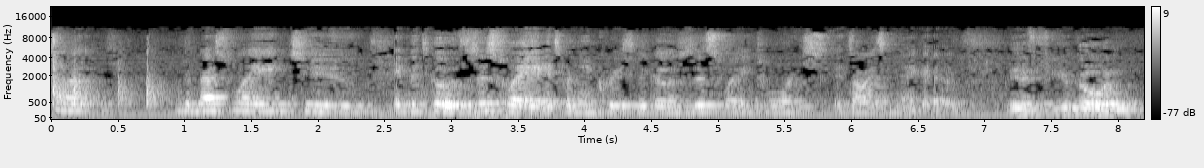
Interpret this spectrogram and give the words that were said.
So the best way to, if it goes this way, it's going to increase. If it goes this way towards, it's always negative. If you're going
